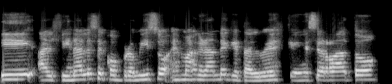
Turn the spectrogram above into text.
y al final ese compromiso es más grande que tal vez que en ese rato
